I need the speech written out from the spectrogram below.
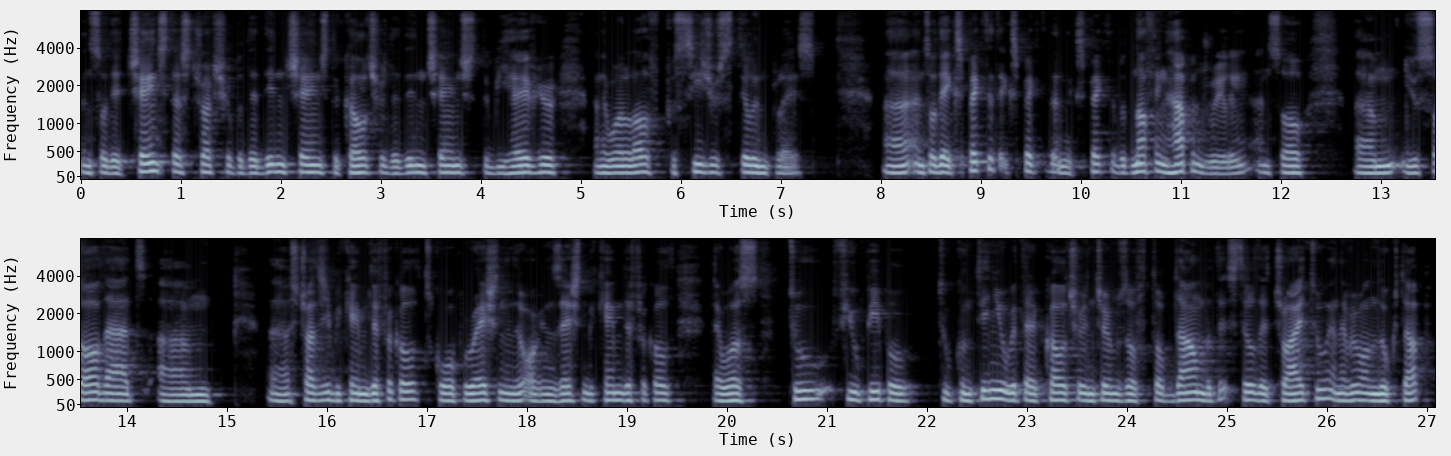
And so they changed their structure, but they didn't change the culture, they didn't change the behavior, and there were a lot of procedures still in place. Uh, and so they expected, expected, and expected, but nothing happened really. And so um, you saw that um, uh, strategy became difficult, cooperation in the organization became difficult. There was too few people to continue with their culture in terms of top down, but they, still they tried to, and everyone looked up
